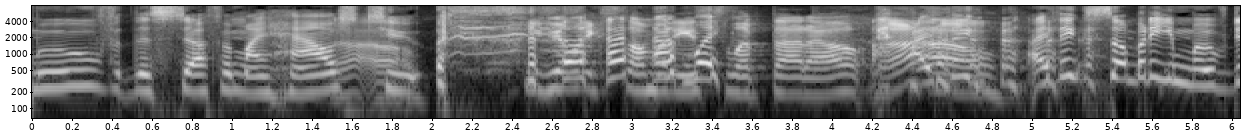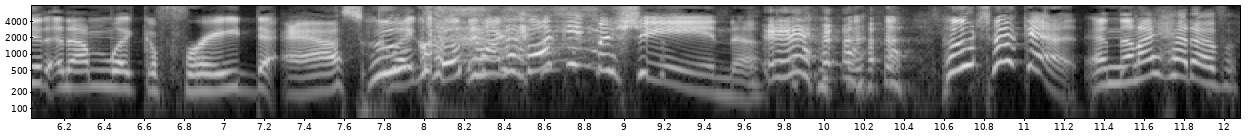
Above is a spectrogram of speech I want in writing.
move the stuff in my house to. you feel like somebody like- slipped that out. I think I think somebody moved it, and I'm like afraid to ask. who like, took my fucking machine? who took it? And then I had a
